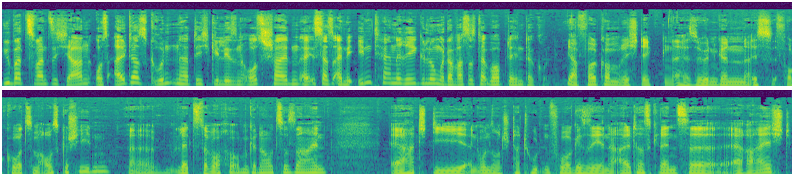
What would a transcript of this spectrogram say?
über 20 Jahren aus Altersgründen, hatte ich gelesen, ausscheiden. Äh, ist das eine interne Regelung oder was ist da überhaupt der Hintergrund? Ja, vollkommen richtig. Herr Söhngen ist vor kurzem ausgeschieden, äh, letzte Woche um genau zu sein. Er hat die in unseren Statuten vorgesehene Altersgrenze erreicht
